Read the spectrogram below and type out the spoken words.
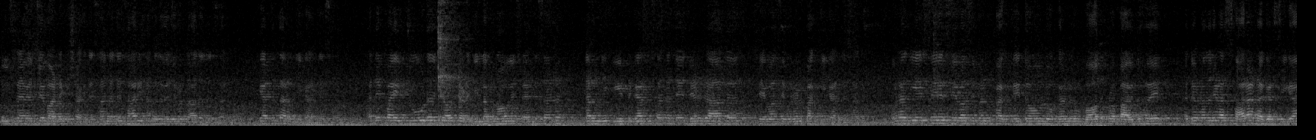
ਦੂਸਰਿਆਂ ਵਿੱਚ ਵੰਡ ਕੇ ਛਕਦੇ ਸਨ ਅਤੇ ਸਾਰੀ ਸੰਗਤ ਵਿੱਚ ਵਰਤਾ ਦਿੰਦੇ ਸਨ, ਕਿਰਤ ਧਰਮ ਦੀ ਕਰਦੇ ਸਨ ਅਤੇ ਭਾਈ ਚੂੜ ਚੌਚੜ ਜੀ ਲਖਨਊ ਵਿੱਚ ਰਹਿੰਦੇ ਸਨ, ਧਰਮ ਦੀ ਕੀਰਤ ਕਰਦੇ ਸਨ ਅਤੇ ਦਿਨ ਰਾਤ ਸੇਵਾ ਸਿਮਰਨ ਭਗਤੀ ਕਰਦੇ ਸਨ। ਉਹਨਾਂ ਦੀ ਇਸ ਸੇਵਾ ਸਿਮਰਨ ਭਗਤੀ ਤੋਂ ਲੋਕਾਂ ਨੂੰ ਬਹੁਤ ਪ੍ਰਭਾਵਿਤ ਹੋਏ ਅਤੇ ਉਹਨਾਂ ਦਾ ਜਿਹੜਾ ਸਾਰਾ ਨਗਰ ਸੀਗਾ,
